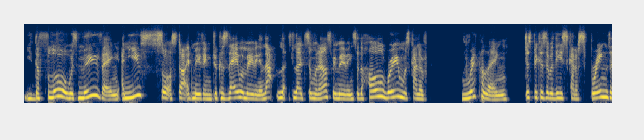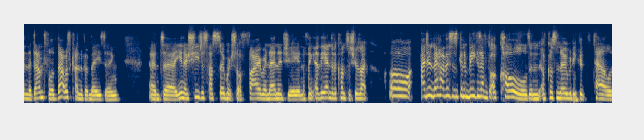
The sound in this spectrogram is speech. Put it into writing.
the floor was moving and you sort of started moving because they were moving and that led someone else to be moving. So the whole room was kind of rippling just because there were these kind of springs in the dance floor. That was kind of amazing. And, uh, you know, she just has so much sort of fire and energy. And I think at the end of the concert, she was like, oh, I didn't know how this is going to be because I've got a cold. And of course, nobody could tell.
